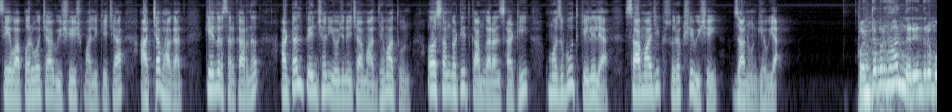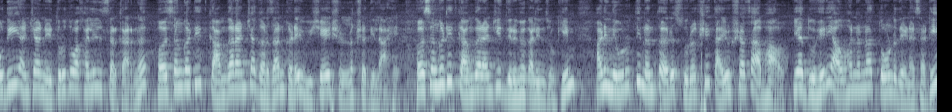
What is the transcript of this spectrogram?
सेवा पर्वच्या विशेष मालिकेच्या आजच्या भागात केंद्र सरकारनं अटल पेन्शन योजनेच्या माध्यमातून असंघटित कामगारांसाठी मजबूत केलेल्या सामाजिक सुरक्षेविषयी जाणून घेऊया. पंतप्रधान नरेंद्र मोदी यांच्या नेतृत्वाखालील सरकारनं असंघटित कामगारांच्या गरजांकडे विशेष लक्ष दिलं आहे. असंघटित कामगारांची दीर्घकालीन जोखीम आणि निवृत्तीनंतर सुरक्षित आयुष्याचा अभाव या दुहेरी आव्हानांना तोंड देण्यासाठी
